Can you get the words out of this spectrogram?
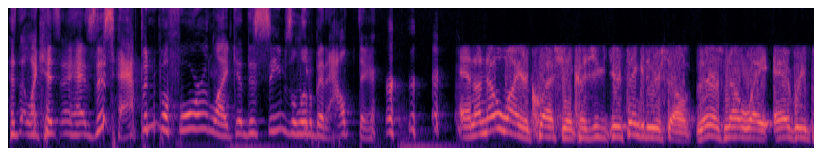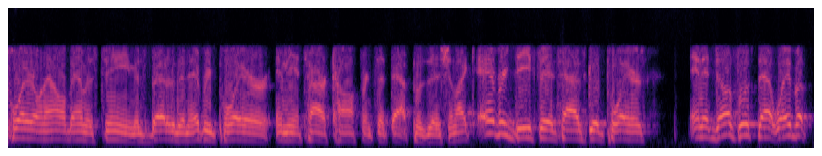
has, like has has this happened before? Like this seems a little bit out there. and I know why you're questioning because you, you're thinking to yourself, "There's no way every player on Alabama's team is better than every player in the entire conference at that position. Like every defense has good players." And it does look that way, but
